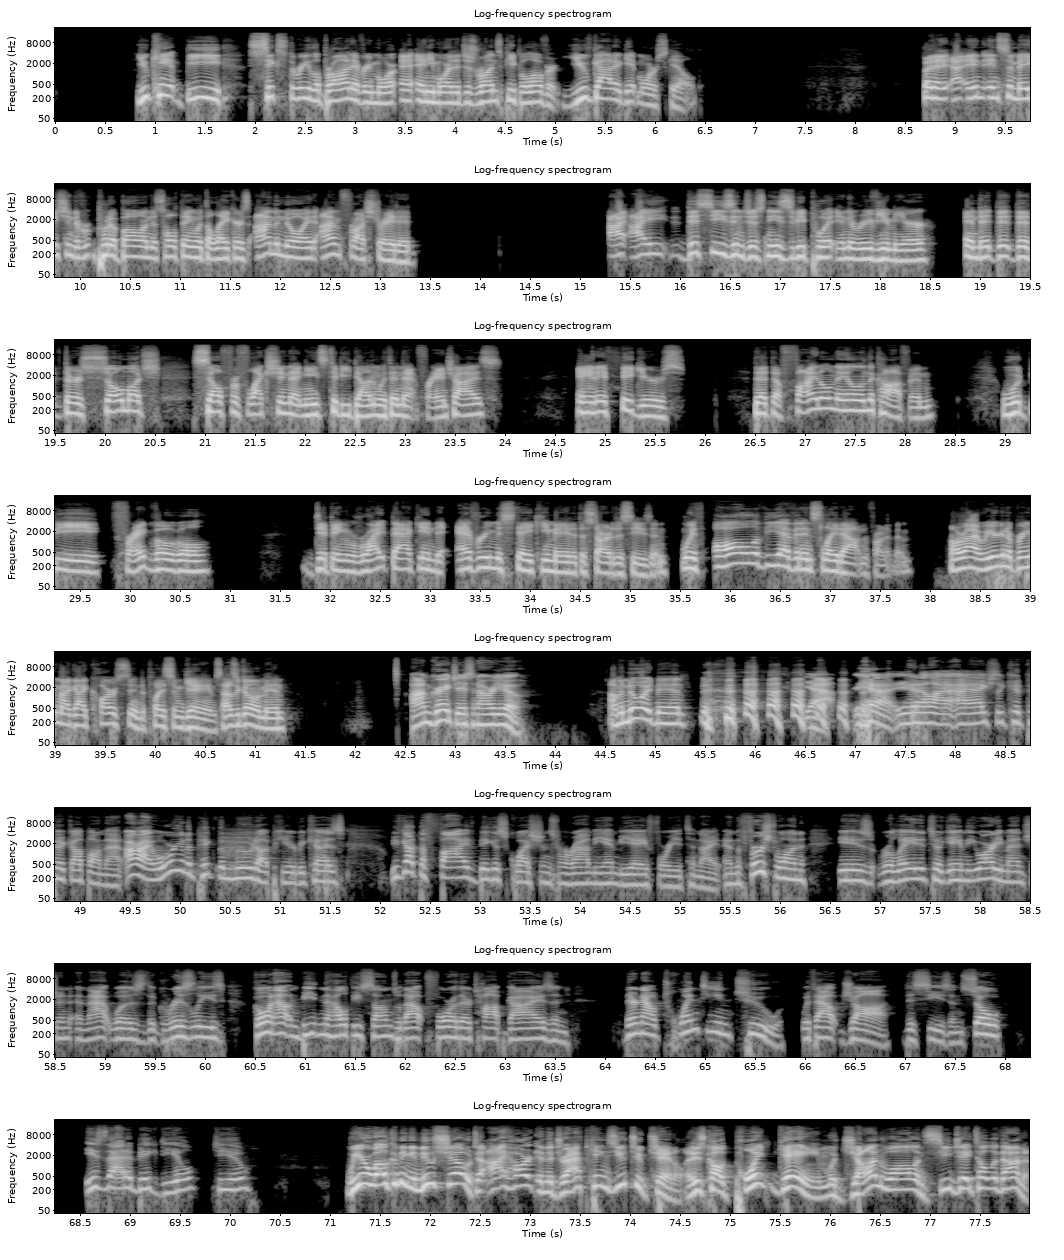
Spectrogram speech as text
You can't be six three LeBron every more anymore that just runs people over. You've got to get more skilled. But uh, uh, in, in summation, to put a bow on this whole thing with the Lakers, I'm annoyed. I'm frustrated. I, I this season just needs to be put in the review mirror, and that, that, there's so much self reflection that needs to be done within that franchise, and it figures that the final nail in the coffin would be Frank Vogel dipping right back into every mistake he made at the start of the season with all of the evidence laid out in front of him. All right, we are going to bring my guy Carson to play some games. How's it going, man? I'm great, Jason. How are you? I'm annoyed, man. yeah, yeah. You know, I, I actually could pick up on that. All right, well, we're going to pick the mood up here because – We've got the five biggest questions from around the NBA for you tonight. And the first one is related to a game that you already mentioned, and that was the Grizzlies going out and beating the healthy Suns without four of their top guys. And they're now 20 and 2 without Ja this season. So is that a big deal to you? We are welcoming a new show to iHeart and the DraftKings YouTube channel. It is called Point Game with John Wall and CJ Toledano.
